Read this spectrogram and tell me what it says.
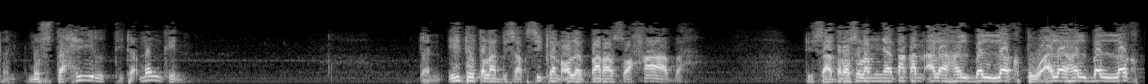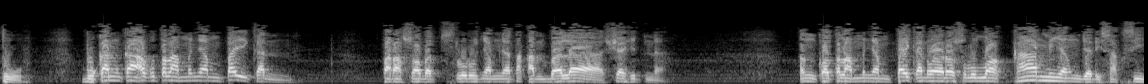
Dan mustahil, tidak mungkin. Dan itu telah disaksikan oleh para sahabat. Di saat Rasulullah menyatakan, ala hal ballaktu, ala hal ballaktu. Bukankah aku telah menyampaikan? Para sahabat seluruhnya menyatakan, bala syahidna. Engkau telah menyampaikan, wahai Rasulullah, kami yang menjadi saksi.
